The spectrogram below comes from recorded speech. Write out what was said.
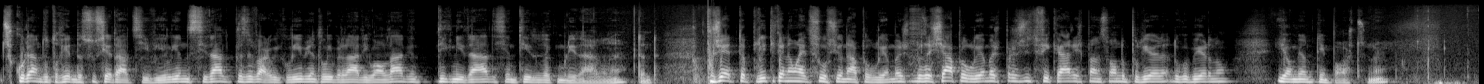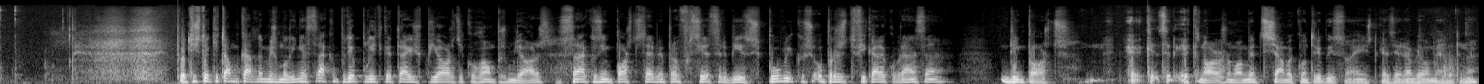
descurando o terreno da sociedade civil e a necessidade de preservar o equilíbrio entre liberdade e igualdade, entre dignidade e sentido da comunidade. Não é? Portanto, o projeto da política não é de solucionar problemas, mas achar problemas para justificar a expansão do poder do governo e aumento de impostos. Não é? Pronto, isto aqui está um bocado na mesma linha. Será que o poder político atrai os piores e corrompe os melhores? Será que os impostos servem para oferecer serviços públicos ou para justificar a cobrança de impostos, é, quer dizer, é que nós normalmente se chama contribuições, quer dizer, obviamente, não é?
